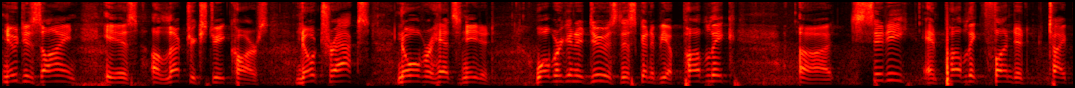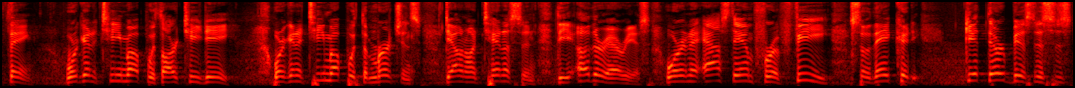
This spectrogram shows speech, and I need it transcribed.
new design is electric streetcars. No tracks, no overheads needed. What we're going to do is this going to be a public, uh, city and public funded type thing. We're going to team up with RTD. We're going to team up with the merchants down on Tennyson, the other areas. We're going to ask them for a fee so they could get their businesses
